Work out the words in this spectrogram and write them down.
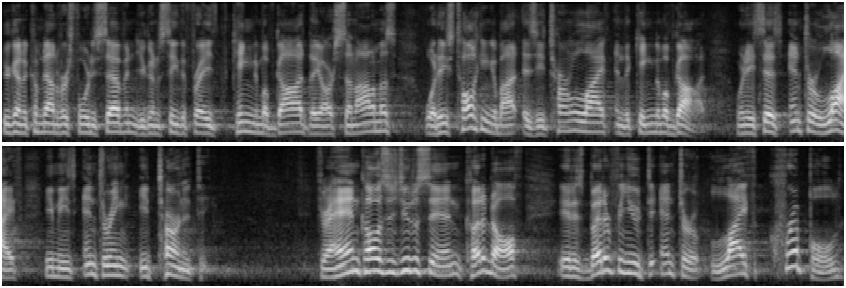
You're going to come down to verse 47. You're going to see the phrase kingdom of God. They are synonymous. What he's talking about is eternal life in the kingdom of God. When he says enter life, he means entering eternity. If your hand causes you to sin, cut it off. It is better for you to enter life crippled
